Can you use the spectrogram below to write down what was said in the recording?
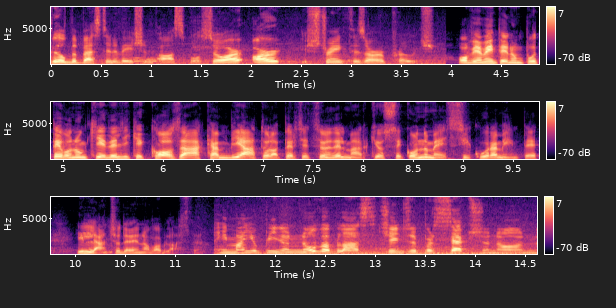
build the best innovation possible. So our, our strength is our approach. Ovviamente non potevo non chiedergli che cosa ha cambiato la percezione del marchio, secondo me sicuramente il lancio delle Nova Blast. In my opinion Nova Blast changed the perception on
